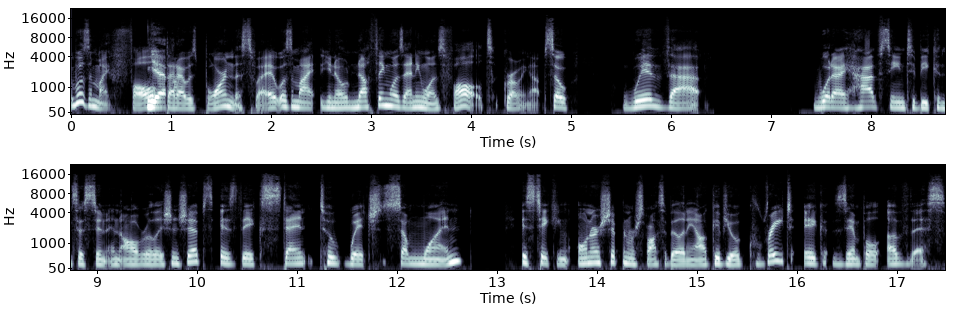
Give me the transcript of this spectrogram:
it wasn't my fault yeah. that I was born this way. It wasn't my, you know, nothing was anyone's fault growing up. So, with that, what I have seen to be consistent in all relationships is the extent to which someone is taking ownership and responsibility. I'll give you a great example of this.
